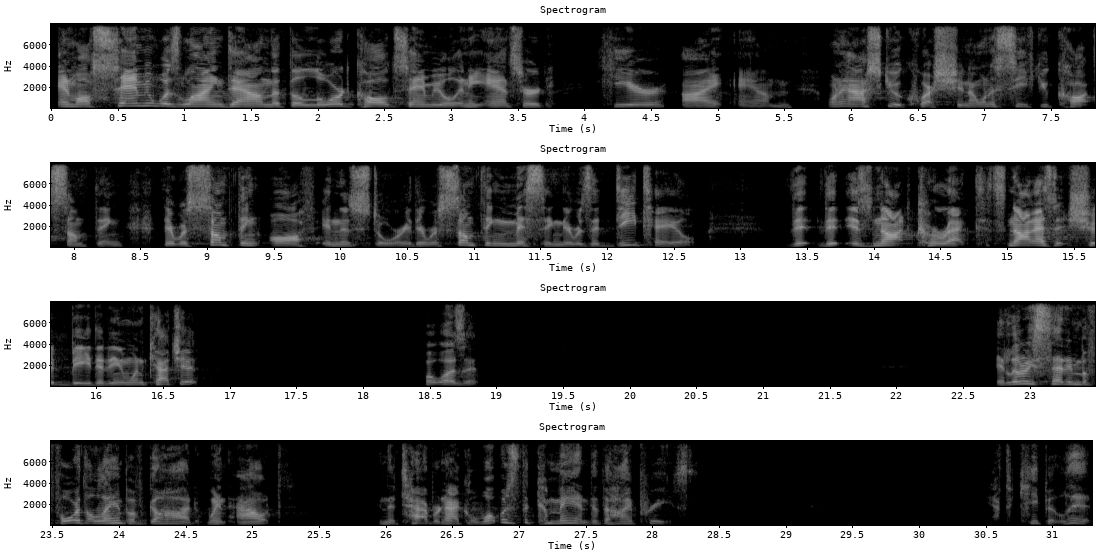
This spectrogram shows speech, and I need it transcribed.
And while Samuel was lying down, that the Lord called Samuel and he answered, Here I am. I want to ask you a question. I want to see if you caught something. There was something off in this story, there was something missing, there was a detail that, that is not correct. It's not as it should be. Did anyone catch it? What was it? It literally said, And before the lamp of God went out in the tabernacle, what was the command of the high priest? You have to keep it lit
